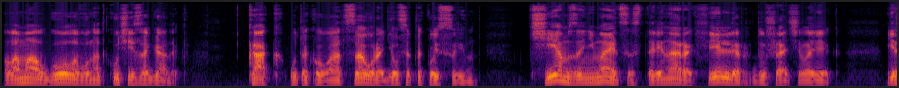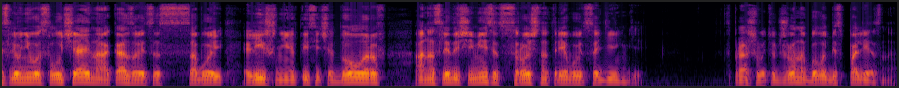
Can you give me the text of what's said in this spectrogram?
ломал голову над кучей загадок. Как у такого отца уродился такой сын? Чем занимается старина Рокфеллер, душа человек, если у него случайно оказывается с собой лишняя тысяча долларов, а на следующий месяц срочно требуются деньги? Спрашивать у Джона было бесполезно.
